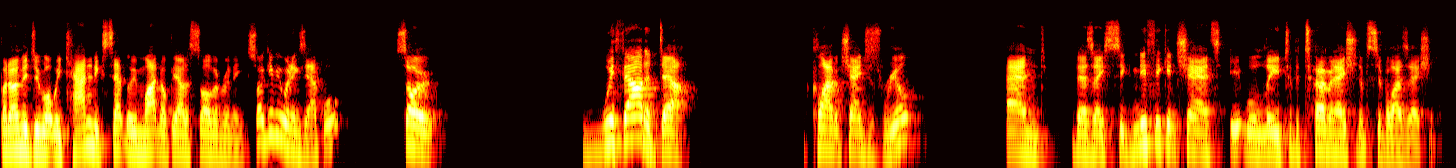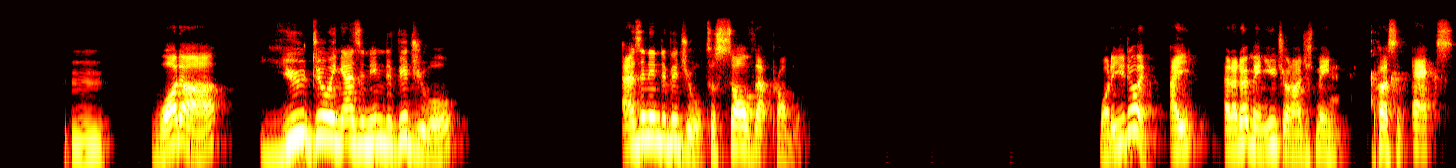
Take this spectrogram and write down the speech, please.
but only do what we can and accept that we might not be able to solve everything? So I'll give you an example. So, without a doubt, climate change is real, and there's a significant chance it will lead to the termination of civilization. Mm. What are you doing as an individual, as an individual, to solve that problem? What are you doing? I and I don't mean you, John. I just mean person X.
